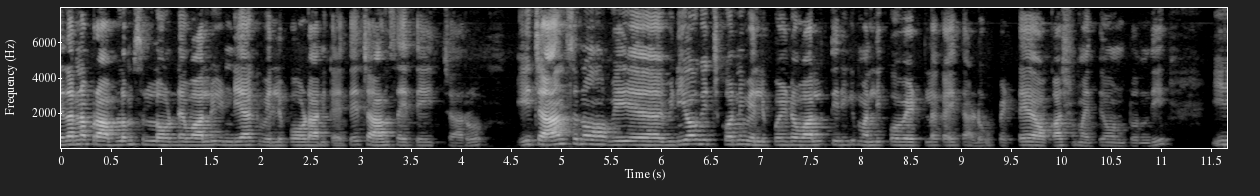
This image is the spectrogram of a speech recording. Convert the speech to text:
ఏదన్నా ప్రాబ్లమ్స్లో ఉండే వాళ్ళు ఇండియాకి వెళ్ళిపోవడానికి అయితే ఛాన్స్ అయితే ఇచ్చారు. ఈ ఛాన్స్ను వినియోగించుకొని వెళ్ళిపోయిన వాళ్ళు తిరిగి మళ్ళీ కోవిడ్లకు అయితే అడుగు పెట్టే అవకాశం అయితే ఉంటుంది. ఈ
